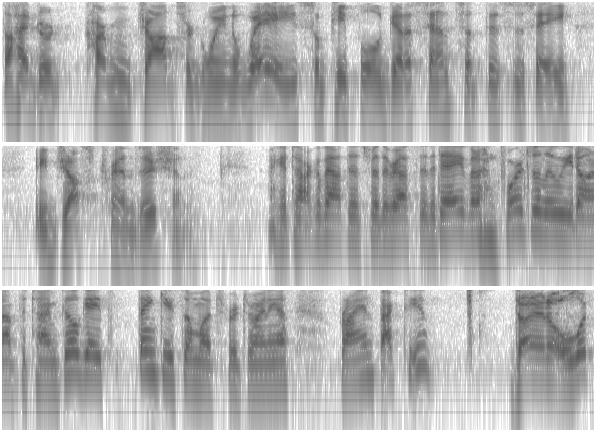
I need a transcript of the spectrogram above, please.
the hydrocarbon jobs are going away, so people get a sense that this is a, a just transition. I could talk about this for the rest of the day, but unfortunately, we don't have the time. Bill Gates, thank you so much for joining us. Brian, back to you. Diana Olick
